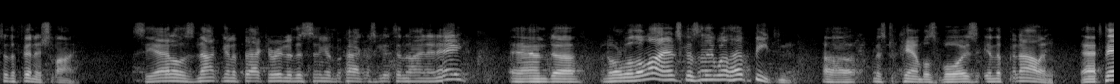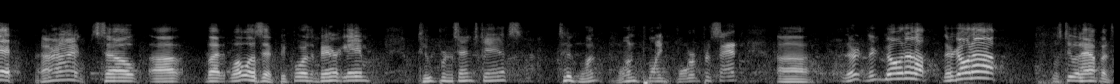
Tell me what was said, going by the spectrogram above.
to the finish line. Seattle is not going to factor into this thing if the Packers get to nine and eight, and uh, nor will the Lions because they will have beaten uh, Mr. Campbell's boys in the finale. That's it. All right. So, uh, but what was it before the Bear game? Two percent chance. Two one one point four percent. Uh, they're they're going up. They're going up. Let's see what happens.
